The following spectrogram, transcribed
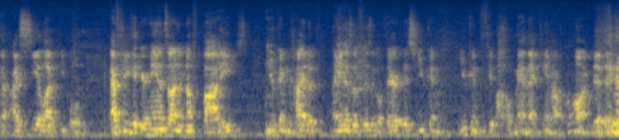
I see a lot of people, after you get your hands on enough bodies, you can kind of, I mean, as a physical therapist, you can, you can feel, oh man, that came out wrong, didn't it?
